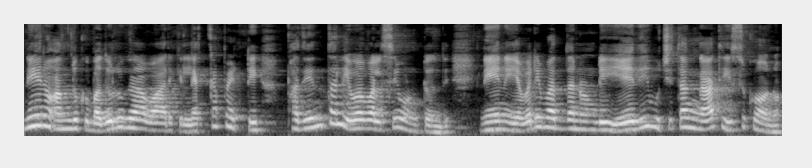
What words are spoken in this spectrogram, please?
నేను అందుకు బదులుగా వారికి లెక్క పెట్టి పదింతలు ఇవ్వవలసి ఉంటుంది. నేను ఎవరి వద్ద నుండి ఏది ఉచితంగా తీసుకోను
